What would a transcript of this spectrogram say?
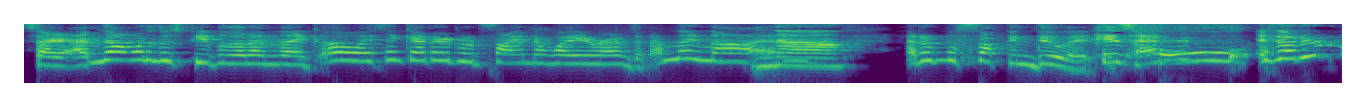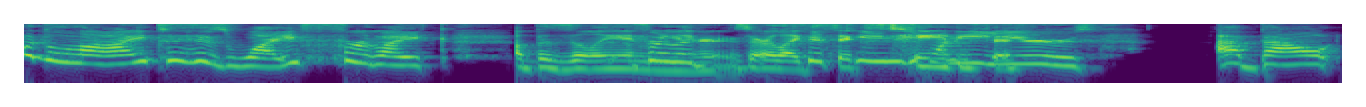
Sorry, I'm not one of those people that I'm like, oh, I think Eddard would find a way around it. I'm like, nah, Eddard, No. Eddard will fucking do it. His if Eddard, whole if Eddard would lie to his wife for like a bazillion for, like, years or like 15, 16 20 50 years about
